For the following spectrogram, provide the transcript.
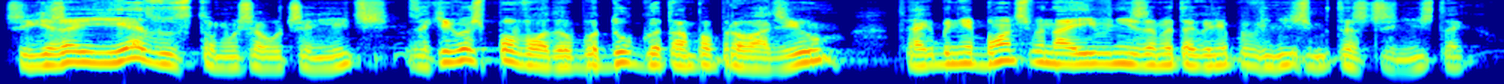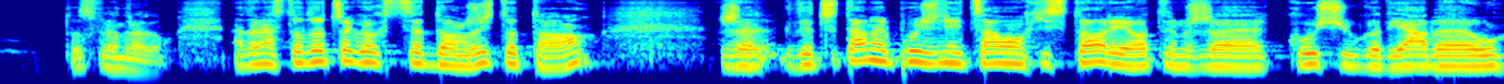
Czyli jeżeli Jezus to musiał uczynić z jakiegoś powodu, bo Duch go tam poprowadził, to jakby nie bądźmy naiwni, że my tego nie powinniśmy też czynić, tak to swoją drogą. Natomiast to, do czego chcę dążyć, to to, że gdy czytamy później całą historię o tym, że kusił go diabeł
